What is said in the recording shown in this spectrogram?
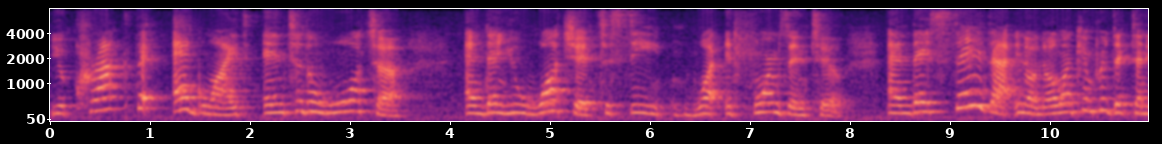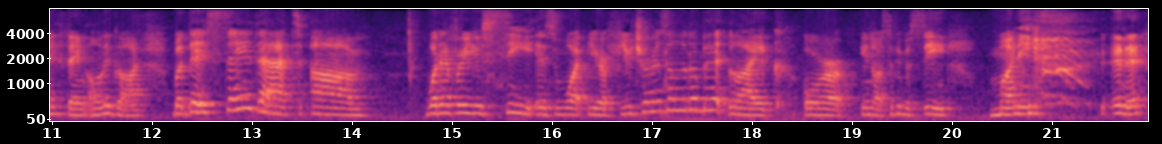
you crack the egg white into the water and then you watch it to see what it forms into. And they say that, you know, no one can predict anything, only God. But they say that um, whatever you see is what your future is a little bit like, or, you know, some people see money in it.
